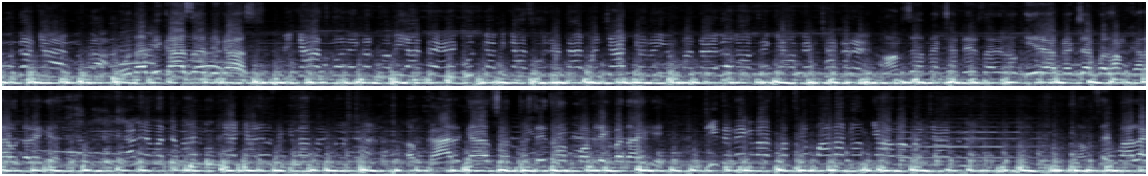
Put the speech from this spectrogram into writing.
मुद्दा क्या है? विकास है विकास। विकास को लेकर सभी आते हैं खुद का विकास हो जाता है पंचायत अपेक्षा पर हम खरा उतरेंगे। वर्तमान मुखिया कार्यों कितना संतुष्ट है। अब कार्य का संतुष्टि तो पब्लिक बताएगी। जीतने के बाद सबसे पहला काम क्या होगा पंचायत में? सबसे पहला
